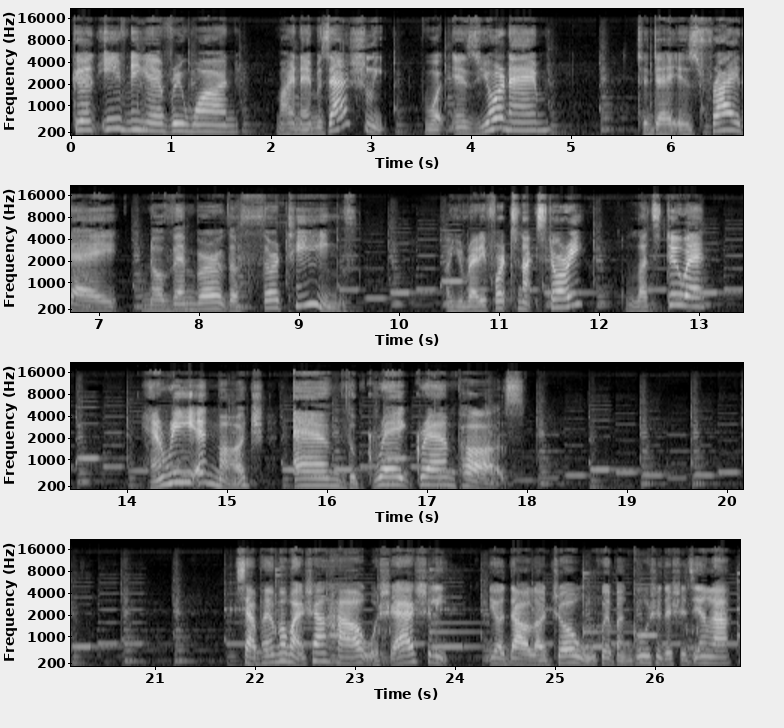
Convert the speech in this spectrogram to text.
Good evening, everyone. My name is Ashley. What is your name? Today is Friday, November the 13th. Are you ready for tonight's story? Let's do it. Henry and Mudge and the Great Grandpas. 小朋友们晚上好，我是 Ashley， 又到了周五绘本故事的时间啦。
